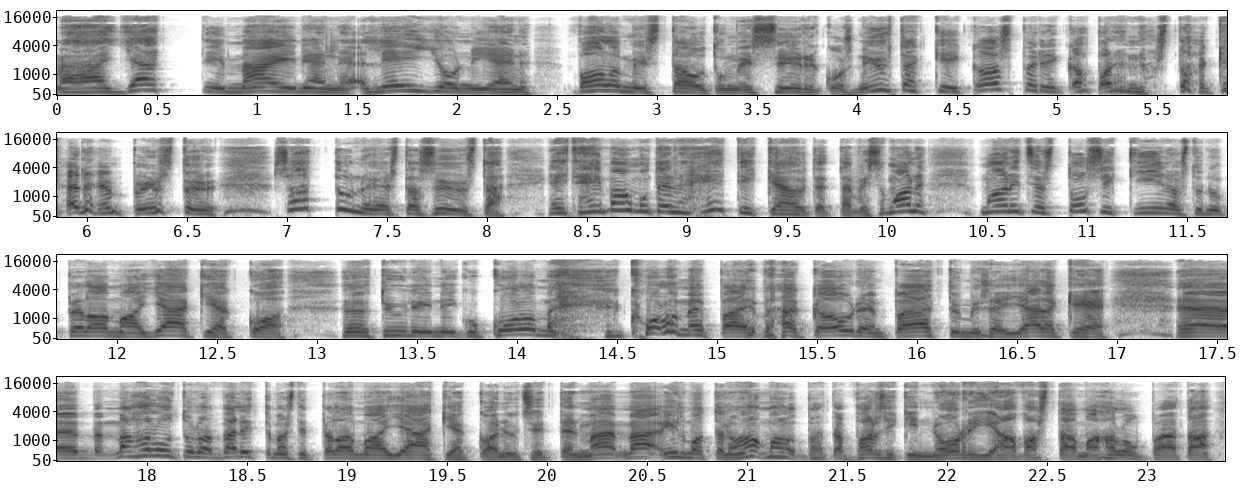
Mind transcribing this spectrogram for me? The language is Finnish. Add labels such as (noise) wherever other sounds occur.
äh, jättimäinen leijonien valmistautumissirkus, niin yhtäkkiä Kasperi Kapanen nostaa käden pystyyn sattuneesta syystä, että hei mä oon muuten heti käytettävissä. Mä oon, mä oon itse asiassa tosi kiinnostunut pelaamaan jääkiekkoa tyyliin niin kuin kolme, (laughs) kolme päivää kauden päättymisen jälkeen. Mä haluan tulla välittömästi pelaamaan jääkiekkoa nyt sitten. Mä, mä ilmoittanut, mä haluan pelata varsinkin Norjaa vastaan, mä haluan pelata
